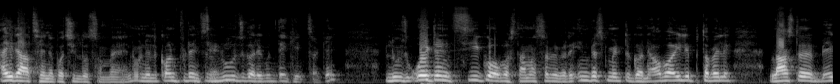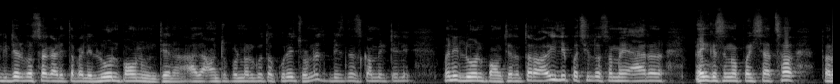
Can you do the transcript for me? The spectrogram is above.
आइरहेको छैन पछिल्लो समय होइन? उनीहरूले कन्फिडेन्स लुज गरेको देखिन्छ कि? लुज वेट एन्ड सीको अवस्थामा सबै इन्भेस्टमेन्ट गर्ने। अब अहिले तपाईँले लास्ट एक डेढ वर्ष अगाडि तपाईँले लोन पाउनु हुन्थेन आज अन्टरप्रोनरको त कुरै छोड्नुहोस् बिजनेस कम्युनिटीले पनि लोन पाउँथेन। तर अहिले पछिल्लो समय आएर ब्याङ्कसँग पैसा छ तर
